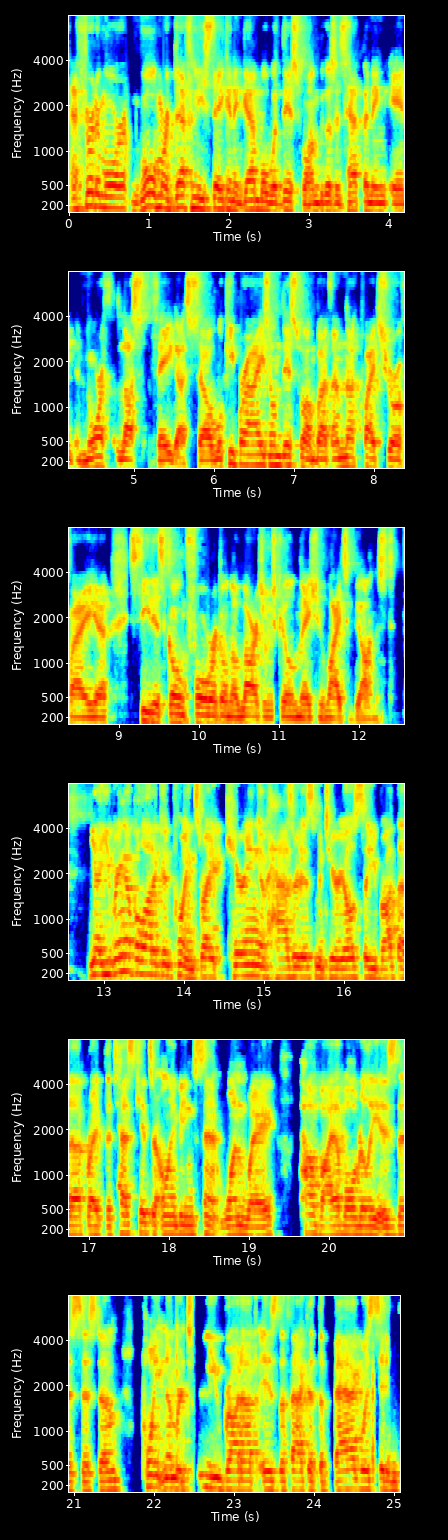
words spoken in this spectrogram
And furthermore, Walmart definitely is taking a gamble with this one because it's happening in North Las Vegas. So we'll keep our eyes on this one, but I'm not quite sure if I uh, see this going forward on a larger scale nationwide. To be honest. Yeah, you bring up a lot of good points, right? Carrying of hazardous materials. So you brought that up, right? The test kits are only being sent one way. How viable really is this system? Point number two you brought up is the fact that the bag was sitting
